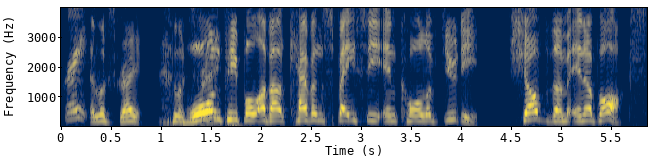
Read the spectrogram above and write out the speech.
Great. It looks great. It looks Warn great. people about Kevin Spacey in Call of Duty. Shove them in a box.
